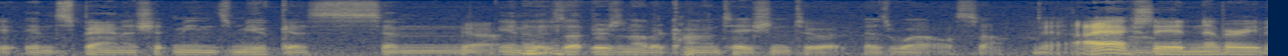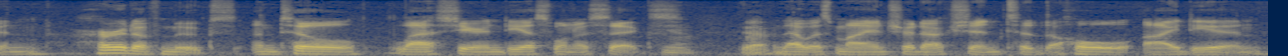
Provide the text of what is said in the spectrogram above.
I- In Spanish, it means mucus, and Yeah. you know there's a, there's another connotation to it as well. So Yeah, I actually had never even heard of MOOCs until last year in DS 106. Yeah. Yeah. That was my introduction to the whole idea and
